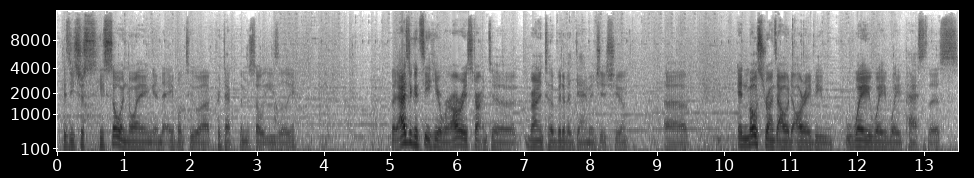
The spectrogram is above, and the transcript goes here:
because he's just he's so annoying and able to uh, protect them so easily. But as you can see here, we're already starting to run into a bit of a damage issue. Uh, in most runs, I would already be way, way, way past this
